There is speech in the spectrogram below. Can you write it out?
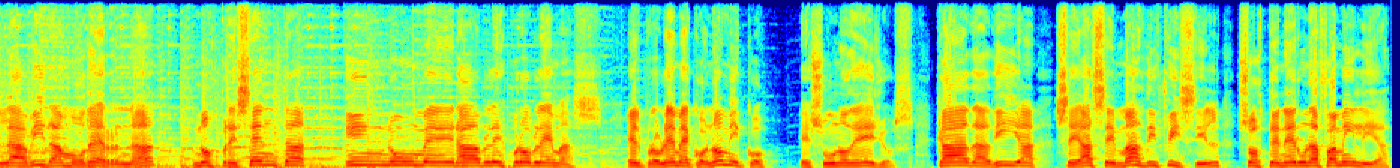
La vida moderna nos presenta innumerables problemas. El problema económico es uno de ellos. Cada día se hace más difícil sostener una familia.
